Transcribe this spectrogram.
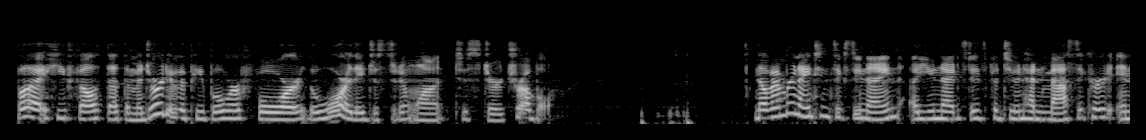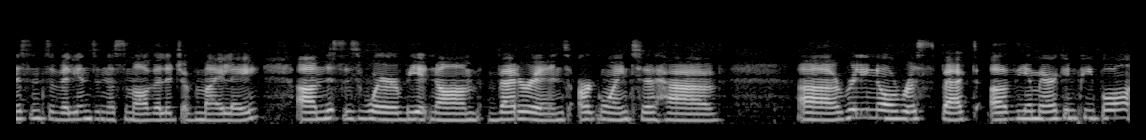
But he felt that the majority of the people were for the war, they just didn't want to stir trouble. November 1969, a United States platoon had massacred innocent civilians in the small village of My Lai. Um, this is where Vietnam veterans are going to have uh, really no respect of the American people,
